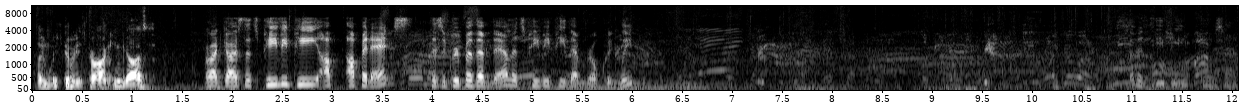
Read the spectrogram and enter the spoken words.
I think we should be striking, guys. All right, guys. Let's PvP up up at X. There's a group of them there. Let's PvP them real quickly. Is that a DB? What was that?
